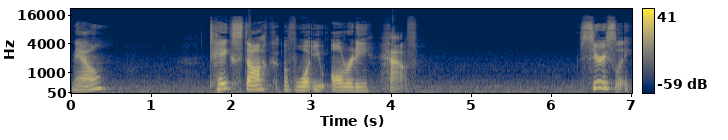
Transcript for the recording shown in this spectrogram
Now, take stock of what you already have. Seriously.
